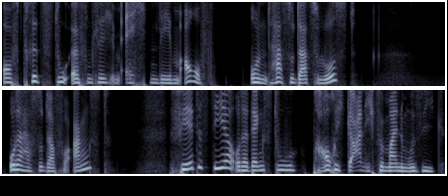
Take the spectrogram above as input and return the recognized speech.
oft trittst du öffentlich im echten Leben auf? Und hast du dazu Lust? Oder hast du davor Angst? Fehlt es dir oder denkst du, brauche ich gar nicht für meine Musik?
